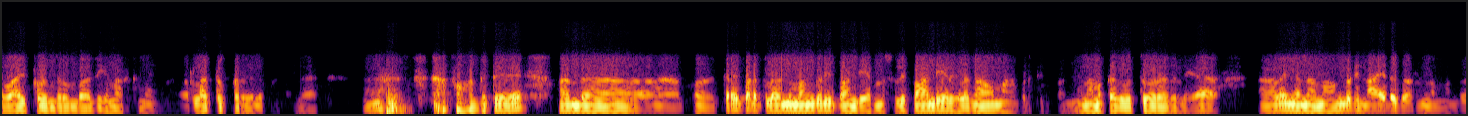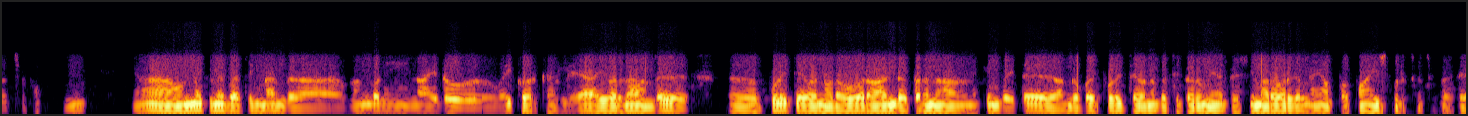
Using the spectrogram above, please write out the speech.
வாய்ப்பு வந்து ரொம்ப அதிகமா இருக்குமா வரலாற்று பார்வையில பார்த்தீங்களா? அப்ப வந்துட்டு அந்த திரைப்படத்துல வந்து மங்குடி பாண்டியர்னு சொல்லி பாண்டியர்களை தான் அவமானப்படுத்தியிருப்பாங்க. நமக்கு அது ஒத்து வராது இல்லையா? அதனால இங்க நம்ம மங்குடி நாயுடுகாரன்னு நம்ம வந்து வச்சுப்போம். ம். ஏன்னா உண்மைக்குமே பாத்தீங்கன்னா இந்த மங்குடி நாயுடு வைகோ இருக்கார் இல்லையா? இவர் தான் வந்து புலித்தேவனோட ஒவ்வொரு ஆண்டு பிறந்த நாள் அன்னைக்கும் போயிட்டு, அங்க போய் புலித்தேவனை பத்தி பெருமையா பேசி மறவர்கள்லையும் அப்பப்போ ஐஸ் பிடிச்சு வச்சுப்பாரு.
